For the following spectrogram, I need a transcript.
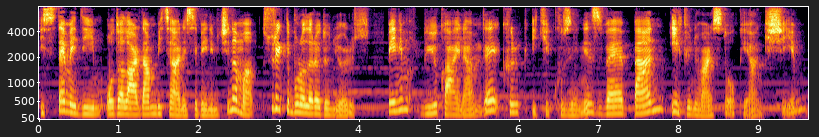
istemediğim odalardan bir tanesi benim için ama sürekli buralara dönüyoruz. Benim büyük ailemde 42 kuzeniz ve ben ilk üniversite okuyan kişiyim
